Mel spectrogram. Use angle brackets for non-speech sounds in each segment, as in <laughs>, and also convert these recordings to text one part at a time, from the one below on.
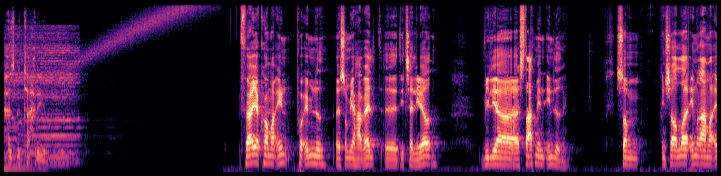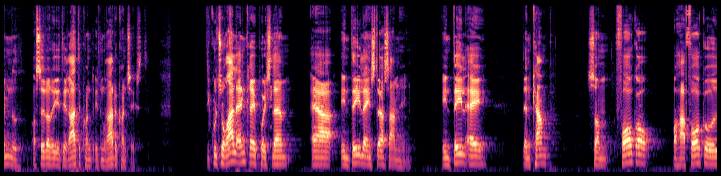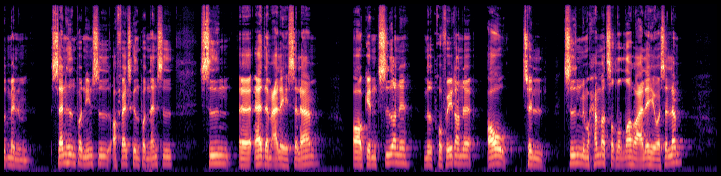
حزب التحرير Før jeg kommer ind på emnet, øh, som jeg har valgt øh, detaljeret, vil jeg starte med en indledning, som inshallah indrammer emnet og sætter det i, det rette, kon- i den rette kontekst. De kulturelle angreb på islam er en del af en større sammenhæng. En del af den kamp, som foregår og har foregået mellem sandheden på den ene side og falskheden på den anden side, siden øh, Adam a.s. og gennem tiderne med profeterne og til tiden med Muhammad sallallahu alaihi wasallam,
